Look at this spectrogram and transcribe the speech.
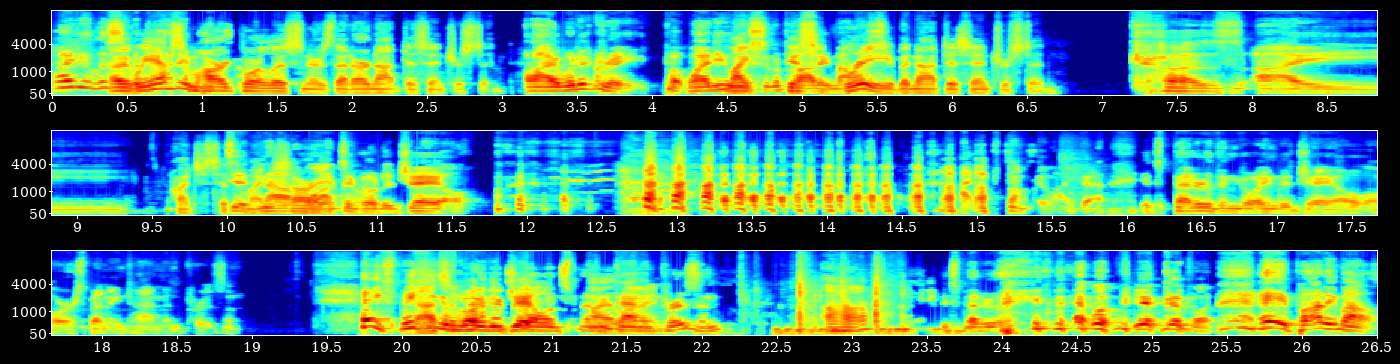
why do you I listen mean, to we have some hardcore listeners that are not disinterested. i would agree but why do you Might listen to potty disagree, but not disinterested. because i I just hit did the mic. not Sorry, want to go to jail something like that. It's better than going to jail or spending time in prison. Hey, speaking That's of going to jail and spending time in prison, uh huh. it's better. that would be a good one. Hey, potty mouth,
